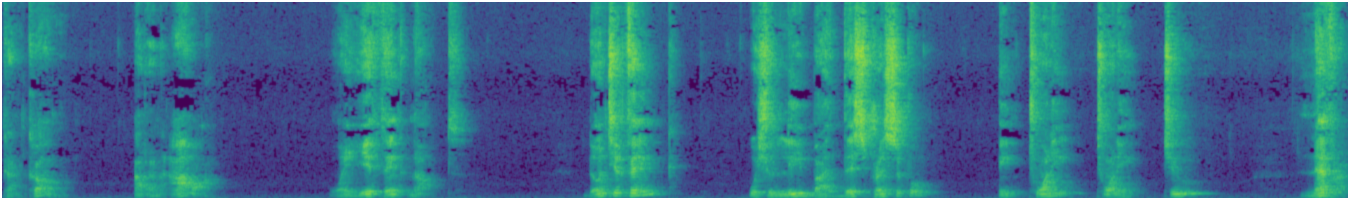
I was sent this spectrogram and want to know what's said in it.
can come at an hour when ye think not. Don't you think we should live by this principle in 2022? Never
